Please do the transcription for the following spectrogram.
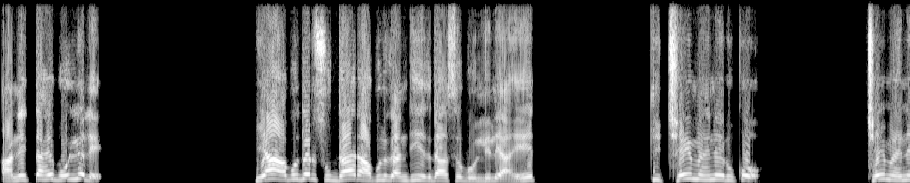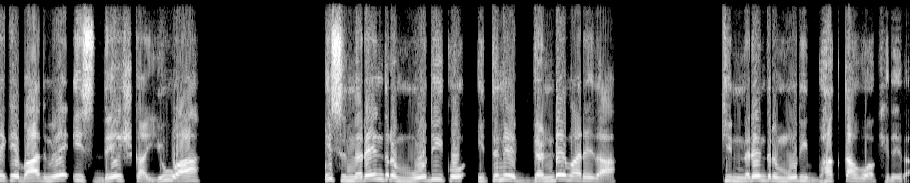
अनेकदा हे बोललेले. या अगोदर सुद्धा राहुल गांधी एकदा असं बोललेले आहेत कि छह महीने रुको. छह महीने के बाद में इस देश का युवा इस नरेंद्र मोदी को इतने डंडे मारेगा कि नरेंद्र मोदी भागता हुआ फिरेगा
